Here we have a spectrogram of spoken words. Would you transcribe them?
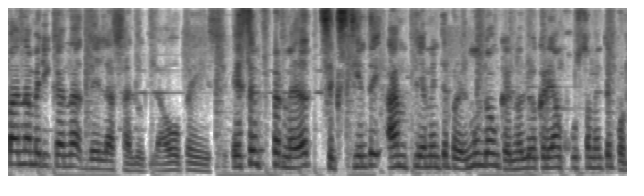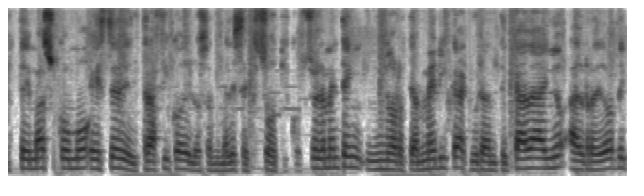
Panamericana de la Salud, la OPS. Esta enfermedad se extiende ampliamente por el mundo, aunque no lo crean justamente por temas como este del tráfico de los animales exóticos. Solamente en Norteamérica, durante cada año, alrededor de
